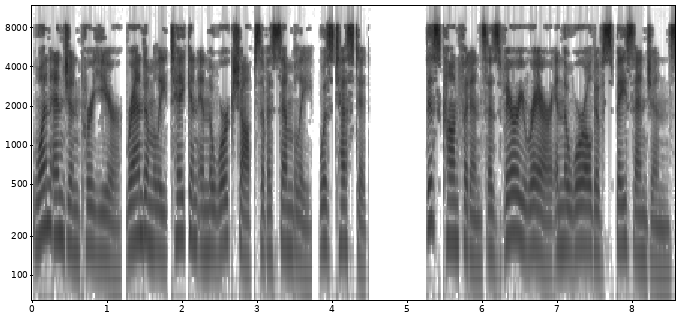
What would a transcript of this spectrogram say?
One engine per year randomly taken in the workshops of assembly, was tested. This confidence is very rare in the world of space engines.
